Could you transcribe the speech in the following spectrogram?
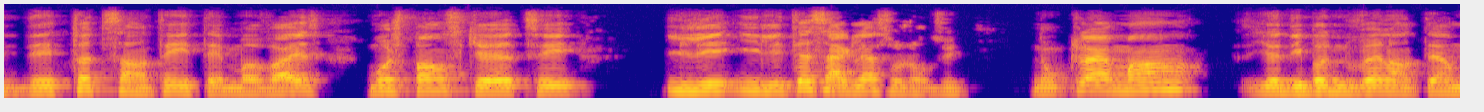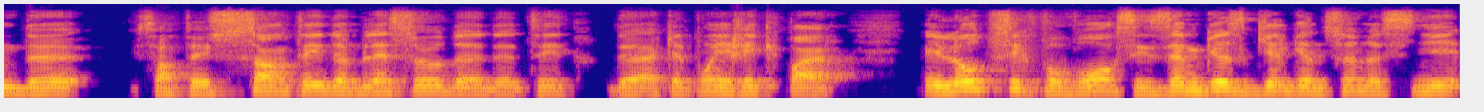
d'état de santé étaient mauvaises? Moi, je pense que, tu sais, il, est, il était sa glace aujourd'hui. Donc, clairement, il y a des bonnes nouvelles en termes de Santé. santé, de blessures, de, de, de à quel point il récupère. Et l'autre, c'est qu'il faut voir, c'est Zemgus Girgensson a signé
